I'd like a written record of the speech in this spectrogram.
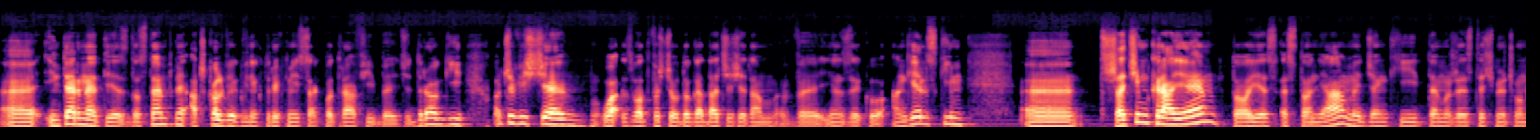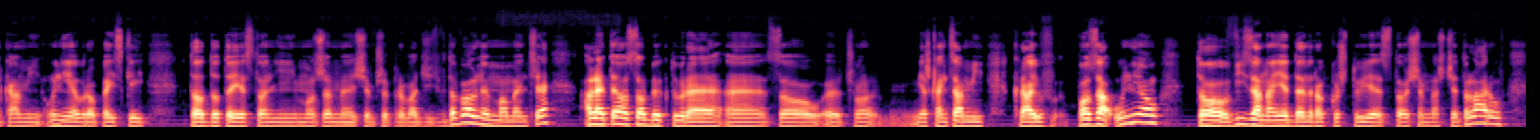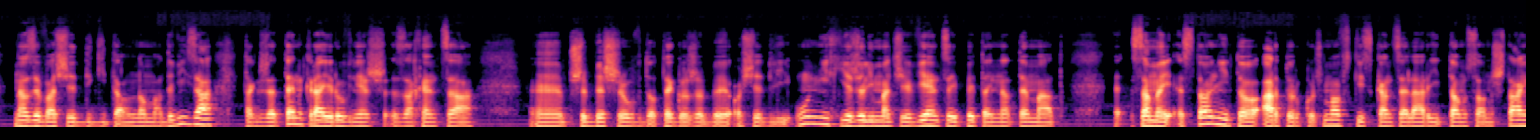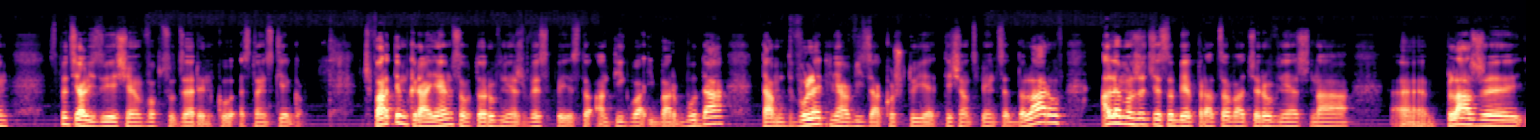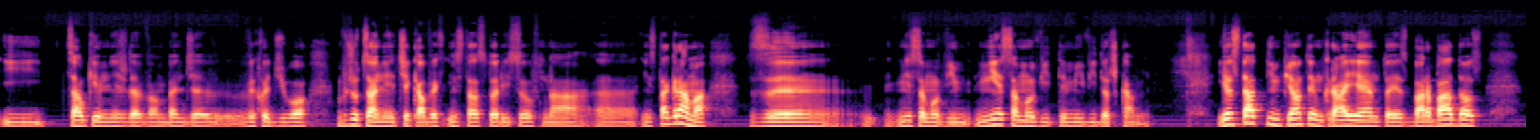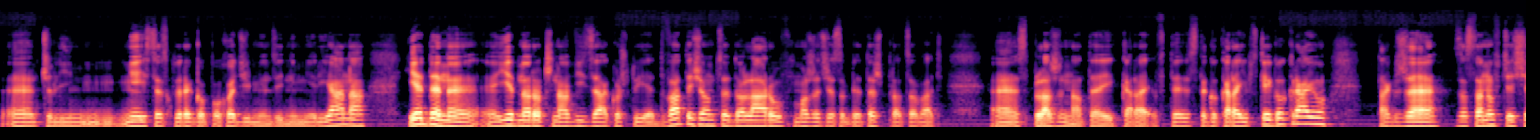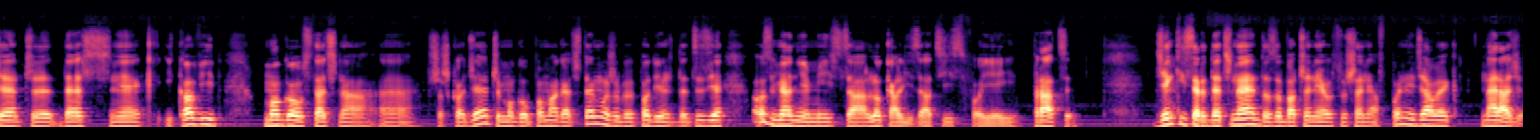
E, internet jest dostępny, aczkolwiek w niektórych miejscach potrafi być drogi. Oczywiście z łatwością dogadacie się tam w języku angielskim. E, trzecim krajem to jest Estonia. My dzięki temu, że jesteśmy członkami Unii Europejskiej, to do tej Estonii możemy się przeprowadzić w dowolnym momencie, ale te osoby, które e, są mieszkańcami krajów poza Unią, to wiza na jeden rok kosztuje 118 dolarów, nazywa się Digital Nomad Visa, także ten kraj również zachęca e, przybyszów do tego, żeby osiedli u nich. Jeżeli macie więcej pytań na temat e, samej Estonii, to Artur Kuczmowski z kancelarii Thomson Stein specjalizuje się w obsłudze rynku estońskiego. Czwartym krajem są to również wyspy, jest to Antigua i Barbuda. Tam dwuletnia wiza kosztuje 1500 dolarów, ale możecie sobie pracować również na e, plaży i całkiem nieźle Wam będzie wychodziło wrzucanie ciekawych Instastoriesów na e, Instagrama z niesamowitymi widoczkami. I ostatnim, piątym krajem to jest Barbados. E, czyli miejsce, z którego pochodzi m.in. Rihanna. Jeden, e, jednoroczna wiza kosztuje 2000 dolarów. Możecie sobie też pracować z plaży na tej, z tego karaibskiego kraju. Także zastanówcie się, czy deszcz, śnieg i COVID mogą stać na przeszkodzie, czy mogą pomagać temu, żeby podjąć decyzję o zmianie miejsca lokalizacji swojej pracy. Dzięki serdeczne, do zobaczenia i usłyszenia w poniedziałek. Na razie.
